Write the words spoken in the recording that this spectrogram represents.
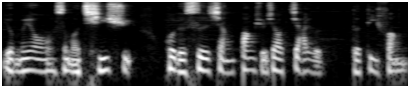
有没有什么期许，或者是想帮学校加油的地方呢？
